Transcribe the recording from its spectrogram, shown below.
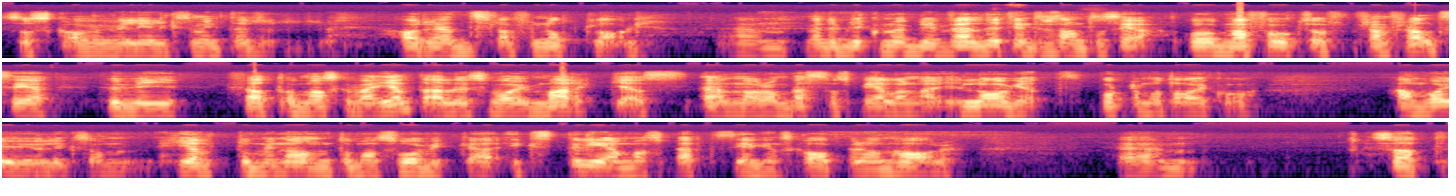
så ska vi väl liksom inte ha rädsla för något lag. Eh, men det kommer bli väldigt intressant att se. Och man får också framförallt se hur vi, för att om man ska vara helt ärlig så var ju Marquez en av de bästa spelarna i laget borta mot AIK. Han var ju liksom helt dominant och man såg vilka extrema spetsegenskaper han har. Um, så att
